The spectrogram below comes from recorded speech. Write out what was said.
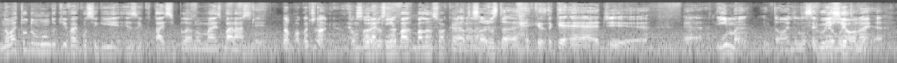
Não é todo mundo que vai conseguir executar esse plano mais barato. Ok. Não, pode continuar. É um buraquinho ba balançou a É, câmera, eu tô né? só ajustando. É que esse daqui é de é, imã, então ele não segura Mexeu, muito né? bem. é.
